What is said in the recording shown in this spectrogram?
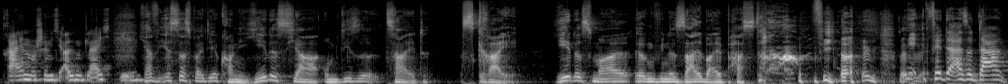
dreien wahrscheinlich allen gleich gehen. Ja, wie ist das bei dir, Conny? Jedes Jahr um diese Zeit, Skrei, jedes Mal irgendwie eine Salbei-Pasta. Nee, also da,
